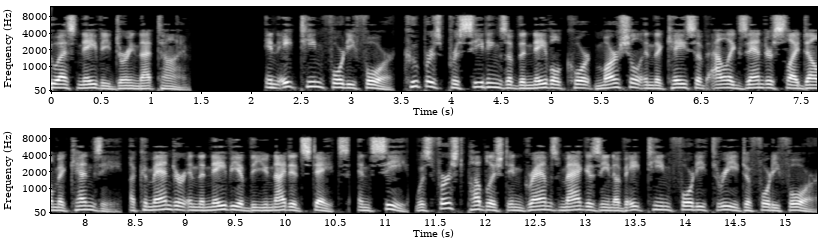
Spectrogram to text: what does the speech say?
U.S. Navy during that time. In 1844, Cooper's Proceedings of the Naval Court-Martial in the case of Alexander Slidell Mackenzie, a commander in the Navy of the United States, and c. was first published in Graham's Magazine of 1843–44.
